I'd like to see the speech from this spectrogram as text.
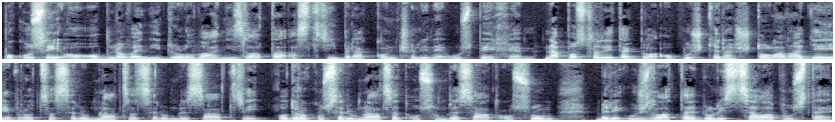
Pokusy o obnovení dolování zlata a stříbra končily neúspěchem. Naposledy tak byla opuštěna štola naděje v roce 1773. Od roku 1788 byly už zlaté doly zcela pusté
